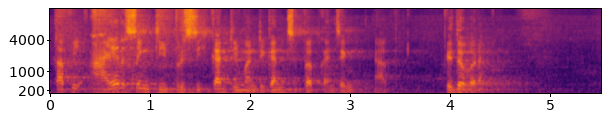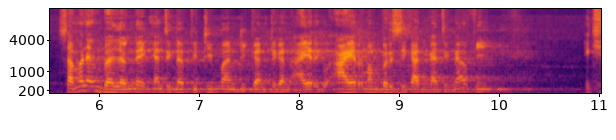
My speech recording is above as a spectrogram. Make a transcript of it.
tapi air sing dibersihkan dimandikan sebab kanjeng Nabi. Beda ora? Sama nek nih kanjeng Nabi dimandikan dengan air itu air membersihkan kanjeng Nabi. Iki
